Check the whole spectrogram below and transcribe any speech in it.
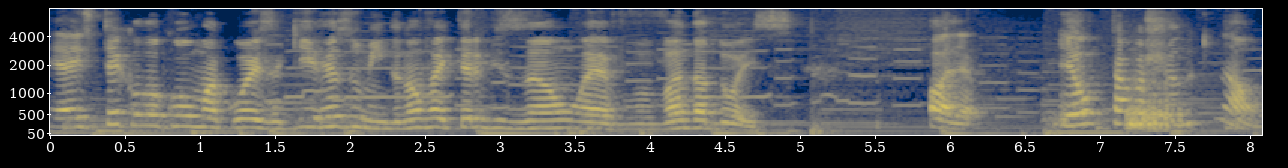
é, a Estê colocou uma coisa aqui, resumindo, não vai ter visão é, Wanda 2. Olha, eu tava achando que não.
